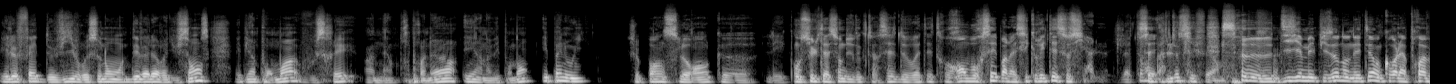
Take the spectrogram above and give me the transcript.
et le fait de vivre selon des valeurs et du sens, eh bien pour moi, vous serez un entrepreneur et un indépendant épanoui. Je pense, Laurent, que les consultations du Dr Cess devraient être remboursées par la sécurité sociale. Je l'attends ferme. Ce dixième épisode en était encore la preuve.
